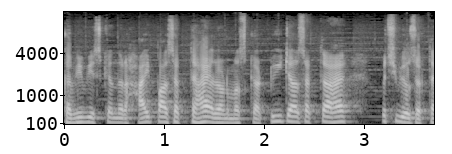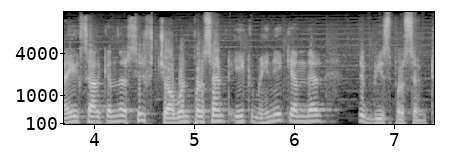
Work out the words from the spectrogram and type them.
कभी भी इसके अंदर हाइप आ सकता है एलोन मस्क का ट्वीट आ सकता है, कुछ भी हो सकता है। एक साल के अंदर सिर्फ़ चौवन परसेंट, एक महीने के अंदर सिर्फ़ बीस परसेंट।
